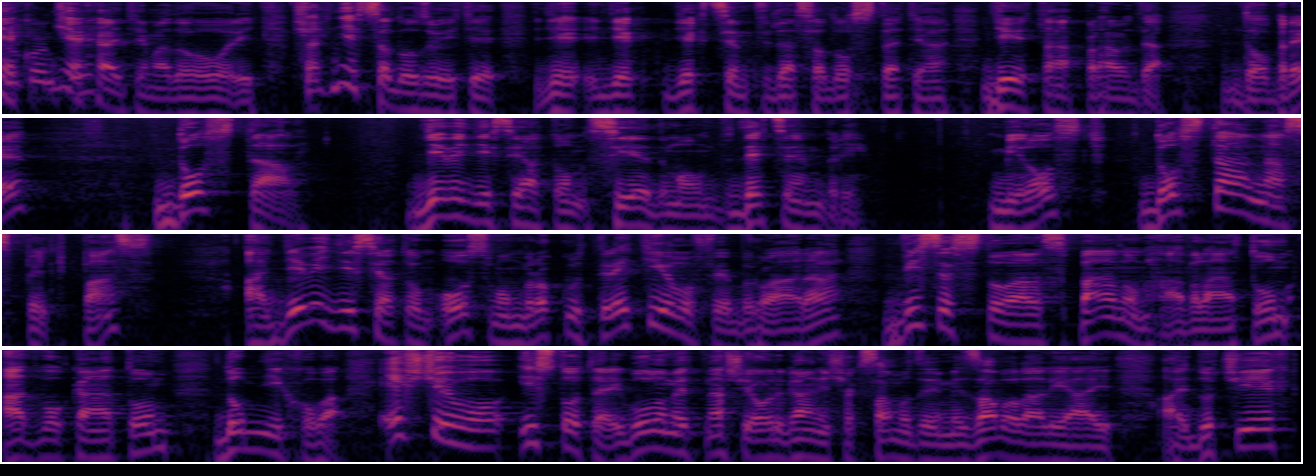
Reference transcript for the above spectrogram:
nech, nechajte ma dohovoriť. Však nech sa dozviete, kde, chcem teda sa dostať a kde je tá pravda. Dobre. Dostal v 97. v decembri milosť, dostal naspäť pas, a v 98. roku 3. februára vycestoval s pánom Havlátom, advokátom, do Mnichova. Ešte ho istota aj gulomet naše orgány však samozrejme zavolali aj, aj do Čiech. E,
